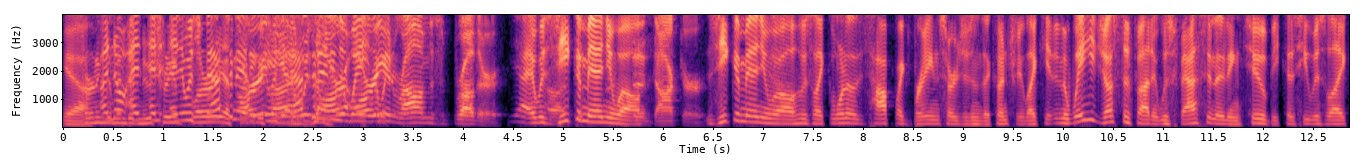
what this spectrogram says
Yeah. turning I them know, into and- and- nutrient and it was slurry at fascinating. Ari, It was 75. yeah, it was fascinating the way- Ari and Rahm's brother. Yeah, it was uh, Zeke Emanuel. the doctor. Zeke Emanuel, who's like one of the top like brain surgeons in the country, like in the way he justified it was fascinating too, because he was like,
